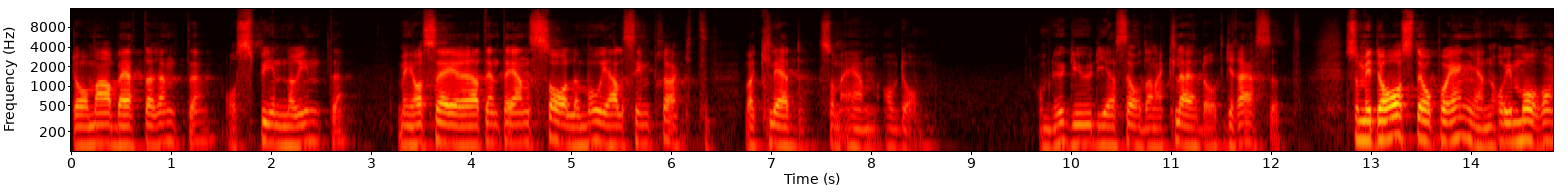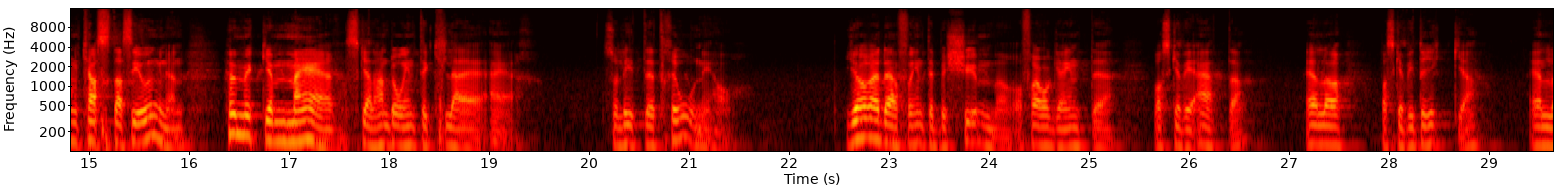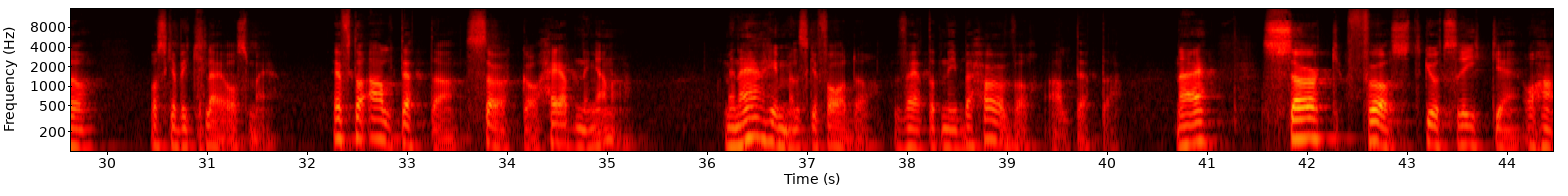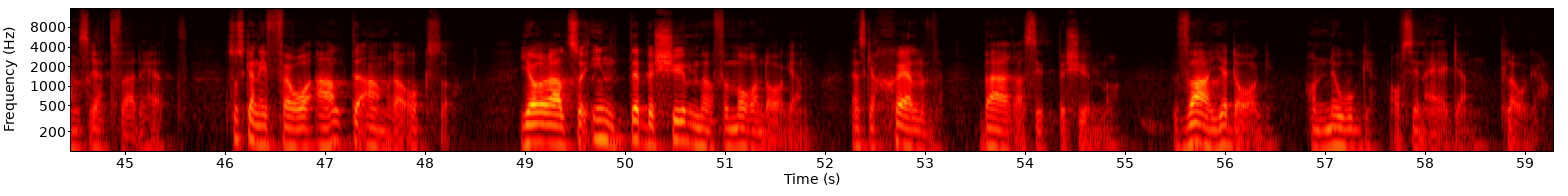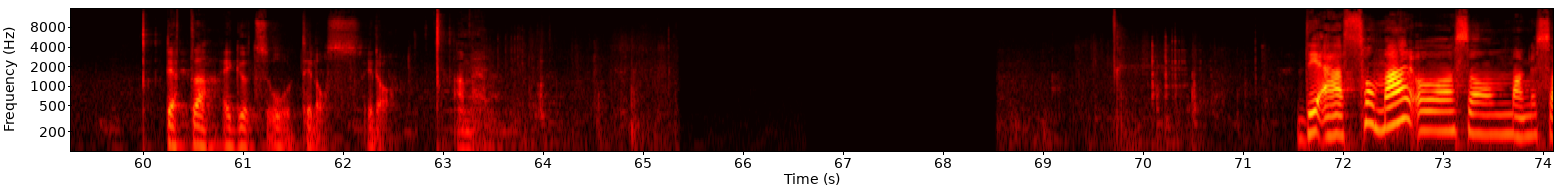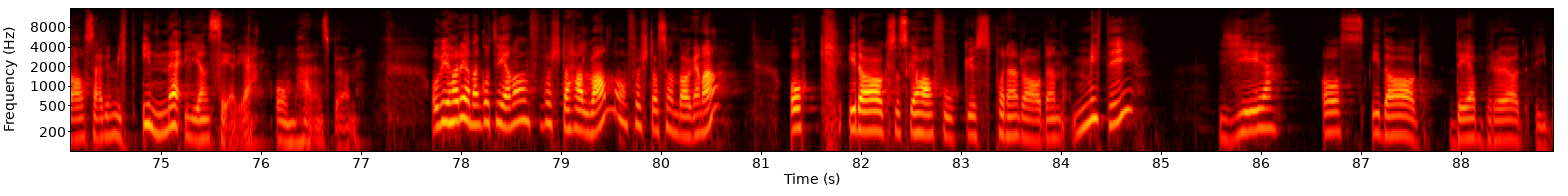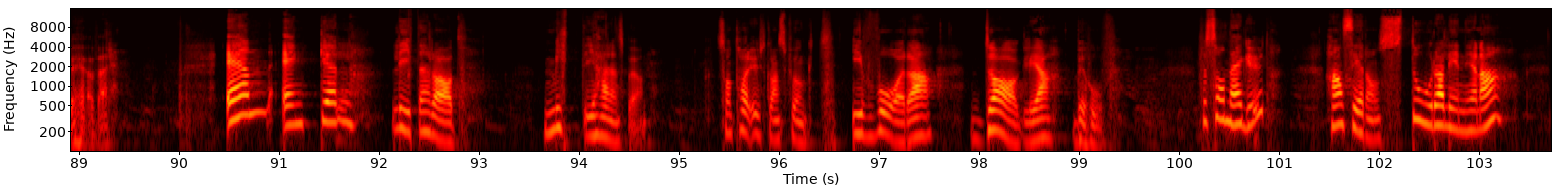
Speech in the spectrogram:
De arbetar inte och spinner inte. Men jag säger att inte ens Salomo i all sin prakt var klädd som en av dem. Om nu Gud ger sådana kläder åt gräset, som idag står på ängen och imorgon kastas i ugnen, hur mycket mer skall han då inte klä er? Så lite tro ni har. Gör er därför inte bekymmer och fråga inte vad ska vi äta? Eller vad ska vi dricka? Eller vad ska vi klä oss med? Efter allt detta söker hedningarna. Men er himmelske fader vet att ni behöver allt detta. Nej, sök först Guds rike och hans rättfärdighet så ska ni få allt det andra också. Gör alltså inte bekymmer för morgondagen. Den ska själv bära sitt bekymmer. Varje dag har nog av sin egen plåga. Detta är Guds ord till oss idag. Amen. Det är sommar och som Magnus sa så är vi mitt inne i en serie om Herrens bön. Och vi har redan gått igenom första halvan, de första söndagarna. Och idag så ska jag ha fokus på den raden mitt i. Ge oss idag det bröd vi behöver. En enkel liten rad mitt i Herrens bön som tar utgångspunkt i våra dagliga behov. För sån är Gud. Han ser de stora linjerna,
